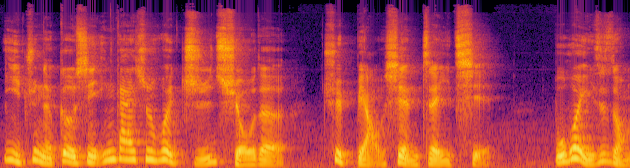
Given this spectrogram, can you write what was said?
义俊的个性，应该是会直球的去表现这一切，不会以这种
